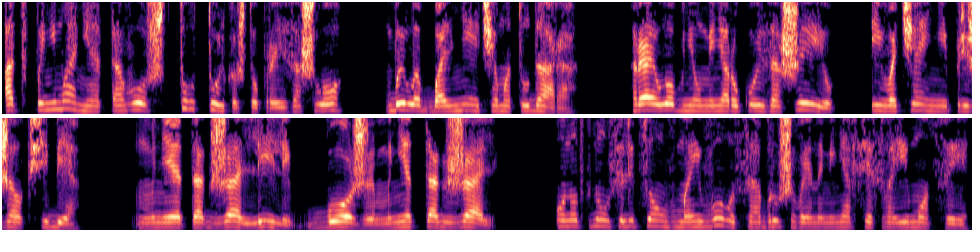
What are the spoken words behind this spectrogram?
От понимания того, что только что произошло, было больнее, чем от удара. Райл обнял меня рукой за шею и в отчаянии прижал к себе. «Мне так жаль, Лили, боже, мне так жаль!» Он уткнулся лицом в мои волосы, обрушивая на меня все свои эмоции.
